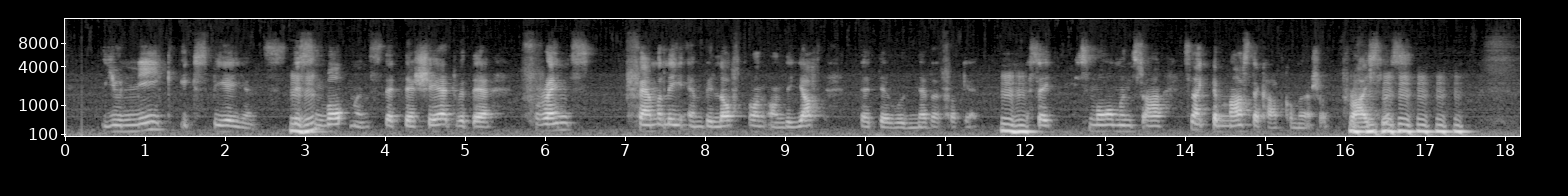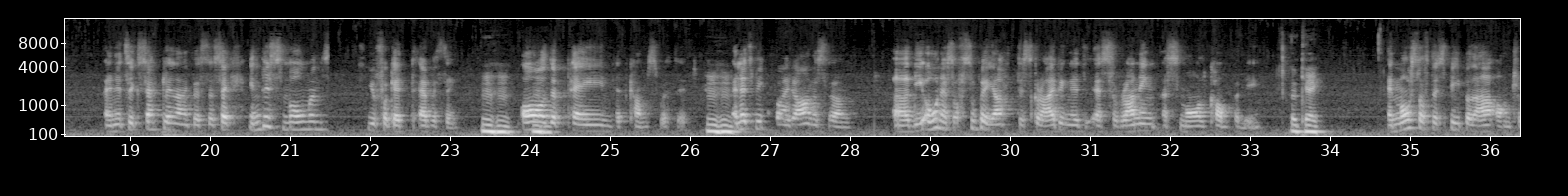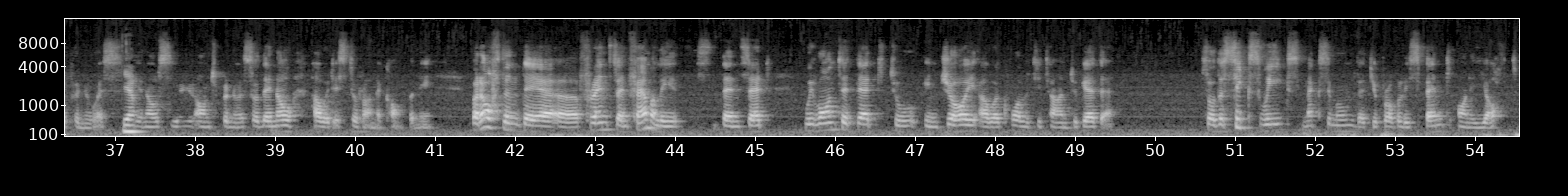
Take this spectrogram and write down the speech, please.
unique experience, mm-hmm. these moments that they shared with their friends, family, and beloved one on the yacht that they will never forget. Mm-hmm. I say these moments are, it's like the MasterCard commercial, priceless. and it's exactly like this. They say, in this moment, you forget everything. Mm-hmm. All mm-hmm. the pain that comes with it. Mm-hmm. And let's be quite honest, um, uh, the owners of Super Yacht describing it as running a small company. Okay and most of these people are entrepreneurs yeah. you know serial entrepreneurs so they know how it is to run a company but often their uh, friends and family then said we wanted that to enjoy our quality time together so the six weeks maximum that you probably spent on a yacht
